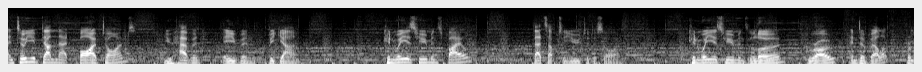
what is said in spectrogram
until you've done that five times, you haven't even begun. Can we as humans fail? That's up to you to decide. Can we as humans learn, grow, and develop from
